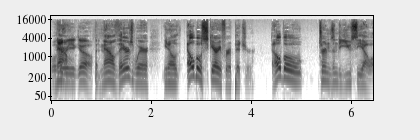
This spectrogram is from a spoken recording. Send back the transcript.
Well, now- there you go. But now there's where you know elbow's scary for a pitcher. Elbow turns into UCL a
